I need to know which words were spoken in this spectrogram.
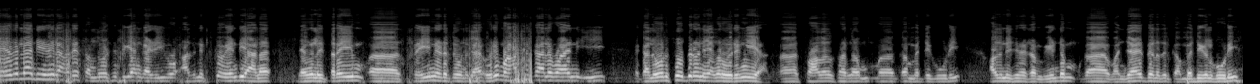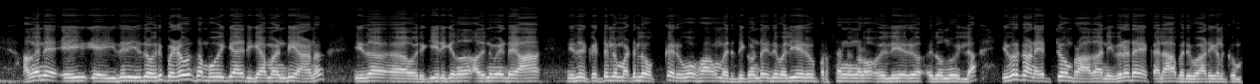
ഏതെല്ലാം രീതിയിൽ അവരെ സന്തോഷിപ്പിക്കാൻ കഴിയുമോ അതിനൊക്കെ വേണ്ടിയാണ് ഞങ്ങൾ ഇത്രയും സ്ട്രെയിൻ എടുത്തുകൊണ്ട് ഒരു മാസക്കാലമായി ഈ കലോത്സവത്തിനോട് ഞങ്ങൾ ഒരുങ്ങിയാണ് സ്വാഗത സംഘം കമ്മിറ്റി കൂടി അതിനുശേഷം വീണ്ടും പഞ്ചായത്ത് തലത്തിൽ കമ്മിറ്റികൾ കൂടി അങ്ങനെ ഇതിൽ ഇത് ഒരു പിഴവും സംഭവിക്കാതിരിക്കാൻ വേണ്ടിയാണ് ഇത് ഒരുക്കിയിരിക്കുന്നത്. അതിനുവേണ്ടി ആ ഇത് കെട്ടിലും മട്ടിലും ഒക്കെ രൂപഭാവം വരുത്തിക്കൊണ്ട് ഇത് വലിയൊരു പ്രസംഗങ്ങളോ വലിയൊരു ഇതൊന്നുമില്ല. ഇവർക്കാണ് ഏറ്റവും പ്രാധാന്യം ഇവരുടെ കലാപരിപാടികൾക്കും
